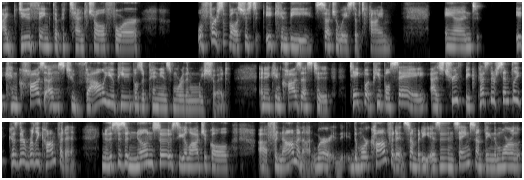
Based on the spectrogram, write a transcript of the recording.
I do think the potential for, well, first of all, it's just, it can be such a waste of time. And it can cause us to value people's opinions more than we should. And it can cause us to take what people say as truth because they're simply because they're really confident. You know this is a known sociological uh, phenomenon where the more confident somebody is in saying something the more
